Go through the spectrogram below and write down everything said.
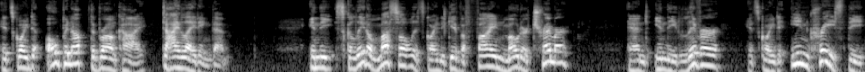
it's going to open up the bronchi, dilating them. In the skeletal muscle, it's going to give a fine motor tremor. And in the liver, it's going to increase the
